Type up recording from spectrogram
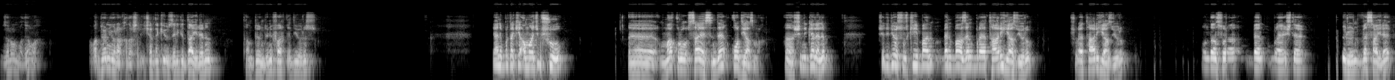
güzel olmadı ama ama dönüyor arkadaşlar. İçerideki özellikle dairenin tam döndüğünü fark ediyoruz. Yani buradaki amacım şu e, makro sayesinde kod yazmak. Ha, şimdi gelelim. Şimdi diyorsunuz ki ben ben bazen buraya tarih yazıyorum. Şuraya tarih yazıyorum. Ondan sonra ben buraya işte ürün vesaire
